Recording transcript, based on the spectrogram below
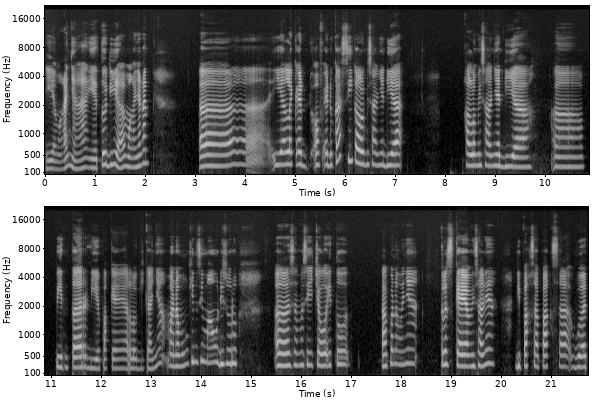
Iya makanya, ya itu dia. Makanya kan eh ya lack ed- of edukasi kalau misalnya dia kalau misalnya dia eh pinter dia pakai logikanya mana mungkin sih mau disuruh eh sama si cowok itu apa namanya terus kayak misalnya dipaksa-paksa buat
